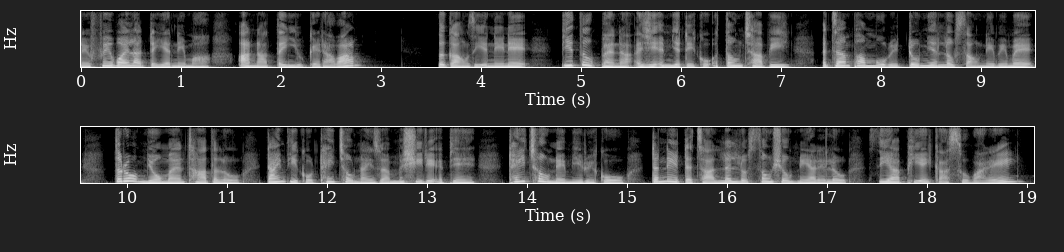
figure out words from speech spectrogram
နှစ်ဖေဖော်ဝါရီလ1ရက်နေ့မှာအာဏာသိမ်းယူခဲ့တာပါစစ်ကောင်စီအနေနဲ့ပြည်သူ့ဗန္ဒာအရင်အမြစ်တွေကိုအသုံးချပြီးအကြမ်းဖက်မှုတွေတိုးမြင့်လှုပ်ဆောင်နေပေမဲ့သူတို့မျှော်မှန်းထားသလိုတိုင်းပြည်ကိုထိမ့်ချုပ်နိုင်စွမ်းမရှိတဲ့အပြင်ထိမ့်ချုပ်နယ်မြေတွေကိုတနေ့တခြားလက်လွတ်ဆုံးရှုံးနေရတယ်လို့ CRPH ကဆိုပါတယ်။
